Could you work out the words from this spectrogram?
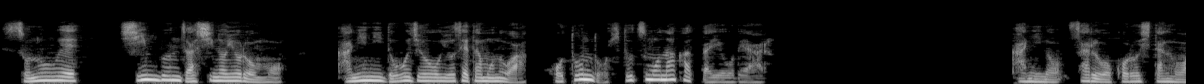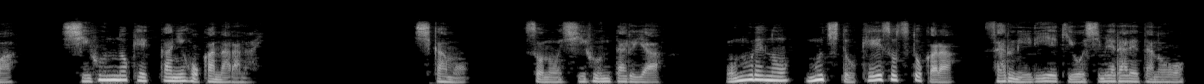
その上、新聞雑誌の世論も、カニに同情を寄せたものはほとんど一つもなかったようである。カニの猿を殺したのは、私憤の結果に他ならない。しかも、その私憤たるや、己の無知と軽率とから猿に利益を占められたのを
